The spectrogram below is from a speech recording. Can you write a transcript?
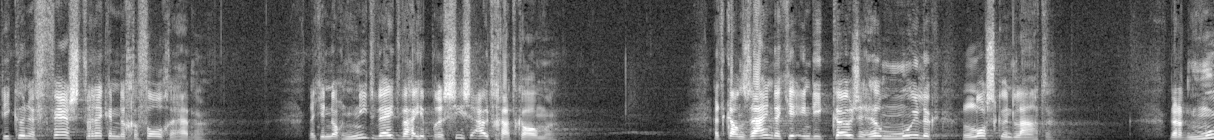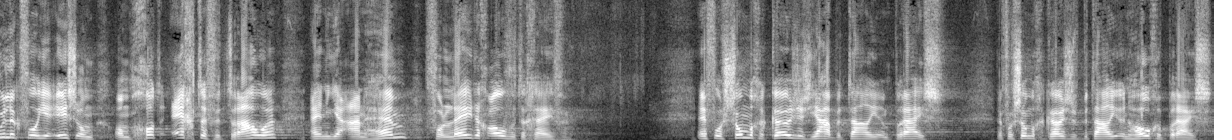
die kunnen verstrekkende gevolgen hebben. Dat je nog niet weet waar je precies uit gaat komen. Het kan zijn dat je in die keuze heel moeilijk los kunt laten. Dat het moeilijk voor je is om, om God echt te vertrouwen en je aan Hem volledig over te geven. En voor sommige keuzes, ja, betaal je een prijs. En voor sommige keuzes betaal je een hoge prijs.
